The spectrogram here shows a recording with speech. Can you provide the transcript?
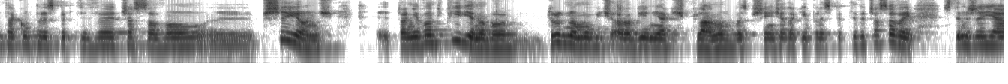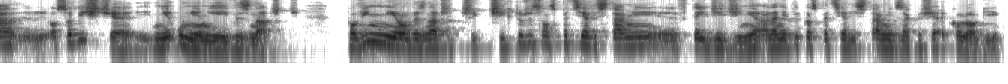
y, taką perspektywę czasową przyjąć. To niewątpliwie, no bo trudno mówić o robieniu jakichś planów bez przyjęcia takiej perspektywy czasowej, z tym, że ja osobiście nie umiem jej wyznaczyć. Powinni ją wyznaczyć ci, którzy są specjalistami e, w tej dziedzinie, ale nie tylko specjalistami w zakresie ekologii,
